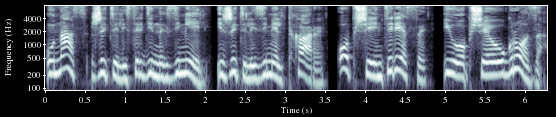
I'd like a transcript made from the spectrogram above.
У нас, жителей Срединных земель и жителей земель Тхары, общие интересы и общая угроза.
